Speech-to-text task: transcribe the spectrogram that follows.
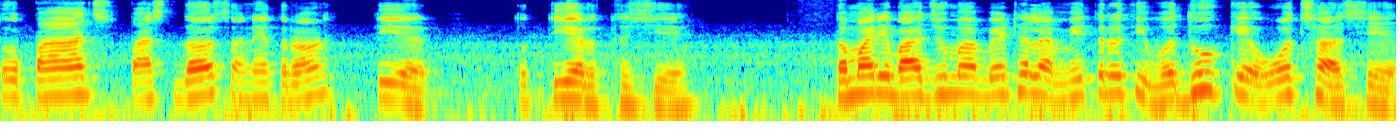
તો પાંચ પાંચ, દસ અને ત્રણ, તેર. તો તેર થશે. તમારી બાજુમાં બેઠેલા મિત્રથી વધુ કે ઓછા છે?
